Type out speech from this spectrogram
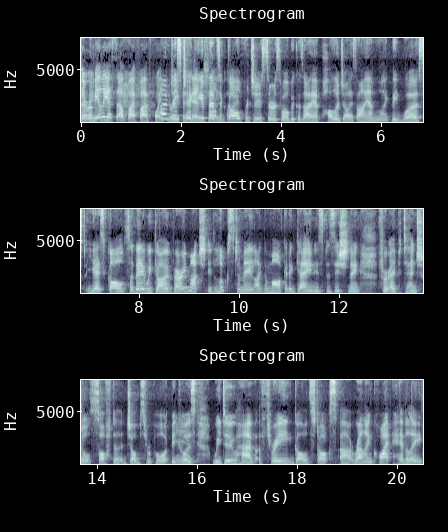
so, Ramelius up by 5.3%. I'm just checking if that's a gold producer as well because I apologize. I am like the worst. Yes, gold. So, there we go. Very much, it looks to me like the market again is positioning for a potential softer jobs report because mm. we do have three gold stocks uh, rallying quite heavily.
